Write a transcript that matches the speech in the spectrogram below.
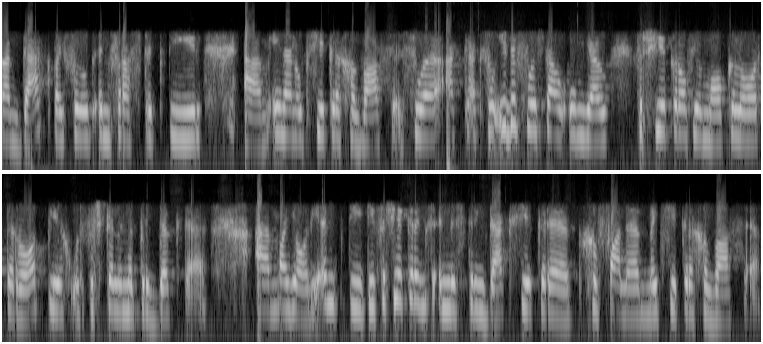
kan dek, byvoorbeeld infrastruktuur ehm um, en dan op sekere gewasse. So ek ek sal eerder voorstel om jou versekeraar of jou makelaar te raadpleeg oor verskillende produkte. Ehm um, maar ja, die die die versekeringsindustrie dek sekere gevalle met sekere gewasse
